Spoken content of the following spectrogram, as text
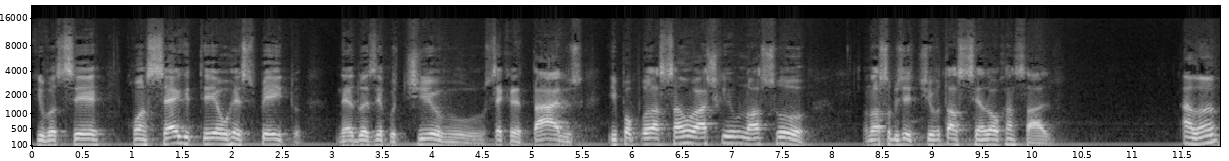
que você consegue ter o respeito né, do executivo, secretários e população, eu acho que o nosso, o nosso objetivo está sendo alcançado. Alain?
